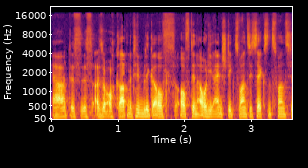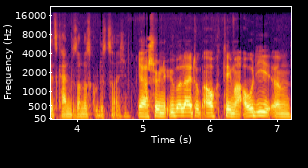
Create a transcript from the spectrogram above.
Ja, das ist also auch gerade mit Hinblick auf, auf den Audi-Einstieg 2026 jetzt kein besonders gutes Zeichen. Ja, schöne Überleitung auch, Thema Audi. Ähm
